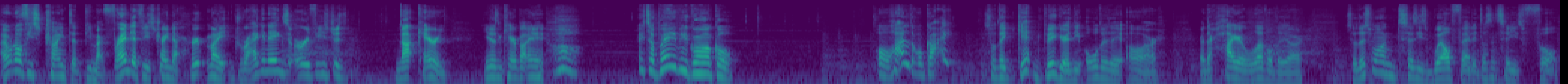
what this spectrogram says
I don't know if he's trying to be my friend, if he's trying to hurt my dragon eggs, or if he's just not caring. He doesn't care about anything. Oh, It's a baby Gronkle. Oh, hi, little guy. So they get bigger the older they are, or the higher level they are. So this one says he's well fed. It doesn't say he's full.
